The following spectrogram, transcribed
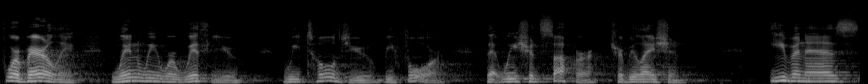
For verily, when we were with you, we told you before that we should suffer tribulation, even as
